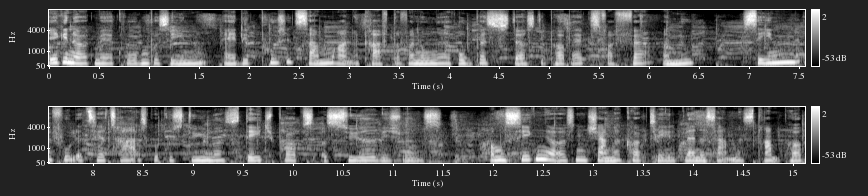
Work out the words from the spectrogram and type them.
Ikke nok med, at gruppen på scenen er et lidt pudsigt sammenrend af kræfter fra nogle af Europas største popacts fra før og nu. Scenen er fuld af teatralske kostymer, stage props og syrede visuals. Og musikken er også en genre-cocktail blandet sammen med stram pop,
